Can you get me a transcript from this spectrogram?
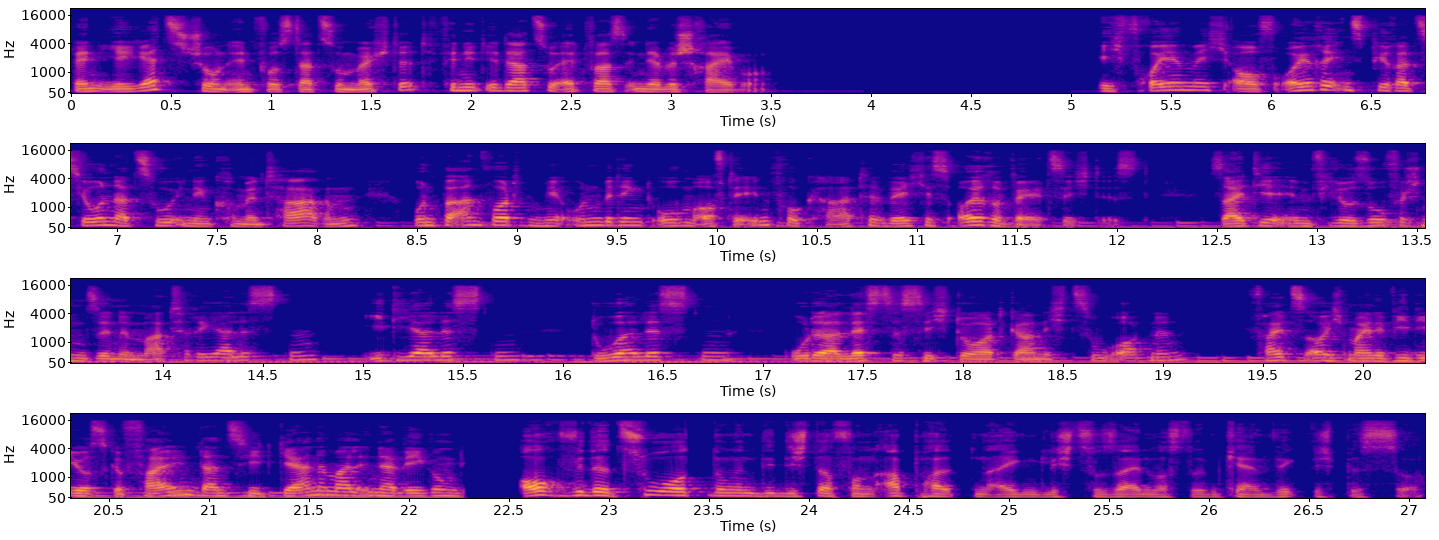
Wenn ihr jetzt schon Infos dazu möchtet, findet ihr dazu etwas in der Beschreibung. Ich freue mich auf eure Inspiration dazu in den Kommentaren und beantwortet mir unbedingt oben auf der Infokarte, welches eure Weltsicht ist. Seid ihr im philosophischen Sinne Materialisten, Idealisten, Dualisten oder lässt es sich dort gar nicht zuordnen? Falls euch meine Videos gefallen, dann zieht gerne mal in Erwägung, auch wieder Zuordnungen, die dich davon abhalten, eigentlich zu sein, was du im Kern wirklich bist. So.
